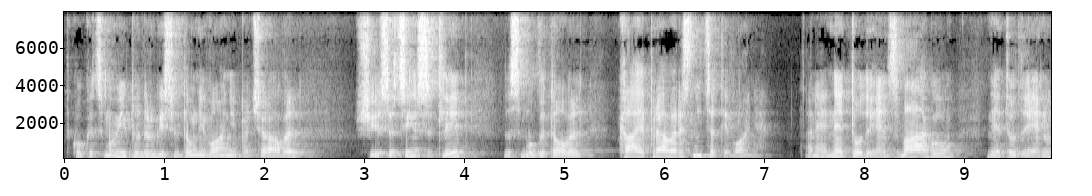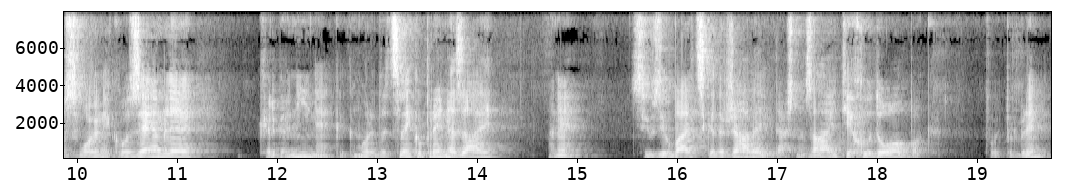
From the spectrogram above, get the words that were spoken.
tako kot smo mi po drugi svetovni vojni, pač rabili 60-70 let, da smo ugotovili, kaj je prava resnica te vojne. Ne? ne to, da je en zmagal, ne to, da je en usvojil neko zemljo ker ga ni, ne, ker ga mora dati slejko prej nazaj. Si vzel baljske države, jih daš nazaj, ti je hudo, ampak tvoj problem.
